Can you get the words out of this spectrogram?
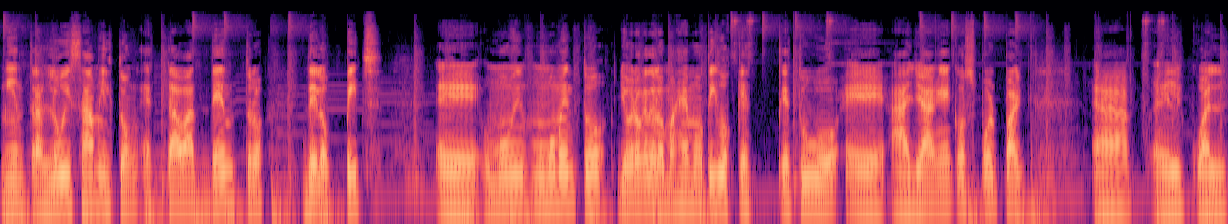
mientras Lewis Hamilton estaba dentro de los pits eh, un, momento, yo creo que de los más emotivos que, estuvo eh, allá en EcoSport Park, eh, el cual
